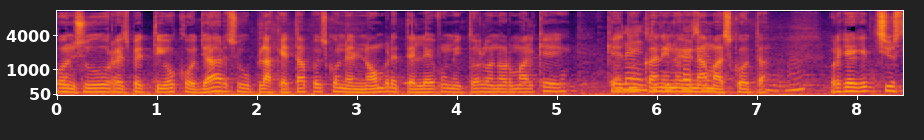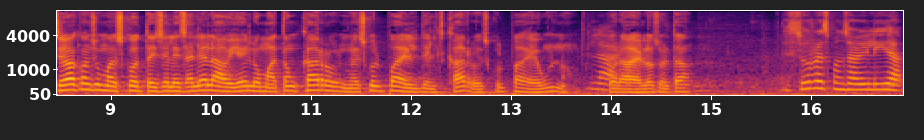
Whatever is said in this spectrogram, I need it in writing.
con su respectivo collar, su plaqueta pues con el nombre, teléfono y todo lo normal que, que es de un canino y una mascota. Porque si usted va con su mascota y se le sale a la vía y lo mata un carro, no es culpa del, del carro, es culpa de uno por haberlo soltado. Es su responsabilidad.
